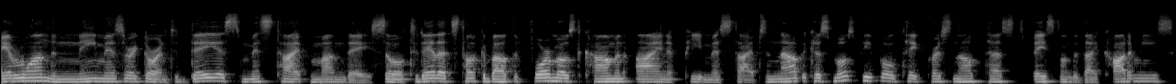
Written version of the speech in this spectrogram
Hey everyone, the name is Rick and today is Mistype Monday. So today let's talk about the four most common INFP mistypes. And now because most people take personality tests based on the dichotomies,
